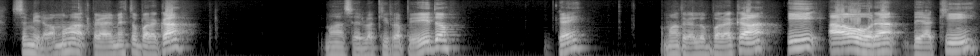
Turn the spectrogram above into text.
Entonces mira, vamos a traerme esto para acá. Vamos a hacerlo aquí rapidito. ¿Ok? Vamos a traerlo para acá. Y ahora de aquí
